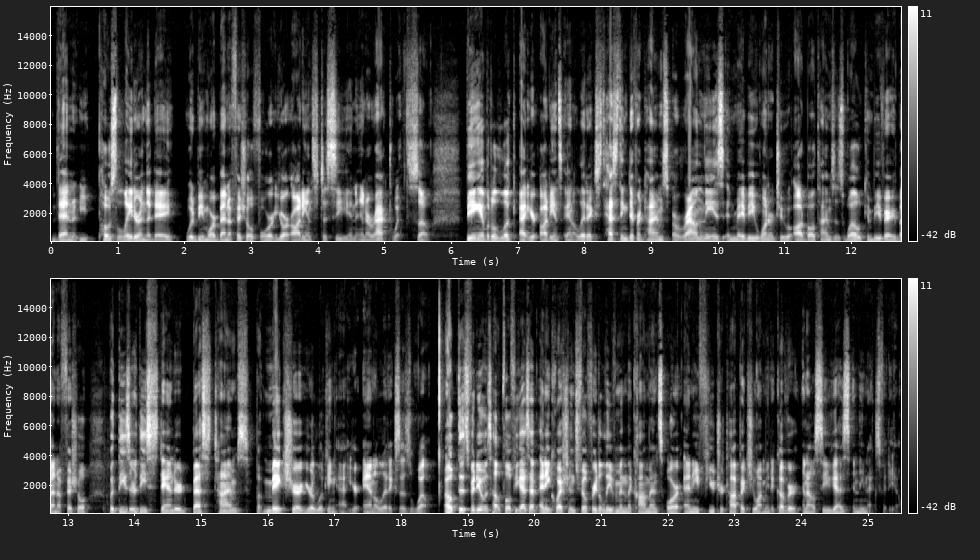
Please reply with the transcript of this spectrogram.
Then post later in the day would be more beneficial for your audience to see and interact with. So being able to look at your audience analytics, testing different times around these, and maybe one or two oddball times as well can be very beneficial. But these are the standard best times, but make sure you're looking at your analytics as well. I hope this video was helpful. If you guys have any questions, feel free to leave them in the comments or any future topics you want me to cover, and I'll see you guys in the next video.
